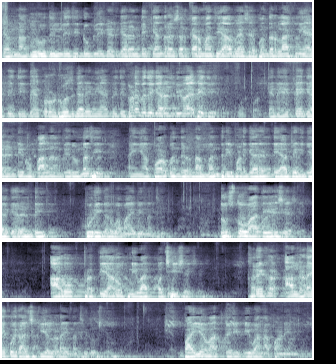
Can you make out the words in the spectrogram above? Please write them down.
એમના ગુરુ દિલ્હીથી ડુપ્લિકેટ ગેરંટી કેન્દ્ર સરકારમાંથી આવે છે. પંદર લાખની આપી હતી, બે કરોડ રોજગારીની આપી હતી, ઘણી બધી ગેરંટીઓ આપી હતી. એને એકેય ગેરંટીનું પાલન કર્યું નથી. અહીંયા પોરબંદરના મંત્રી પણ ગેરંટી આપીને ગયા. ગેરંટી પૂરી કરવામાં આવી નથી. દોસ્તો, વાત એ છે, આરોપ પ્રતિ આરોપની વાત પછી છે. ખરેખર આ લડાઈ કોઈ રાજકીય લડાઈ નથી દોસ્તો. ભાઈએ વાત કરી પીવાના પાણીની.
